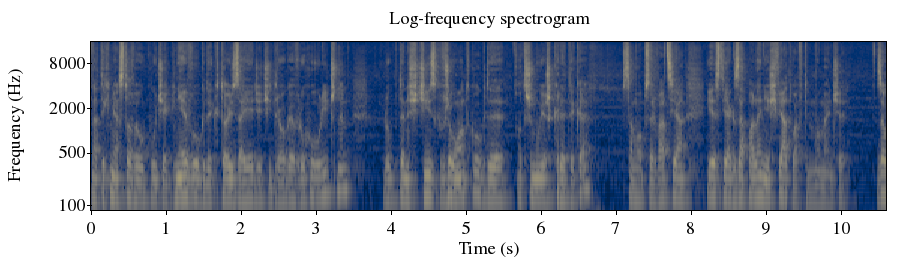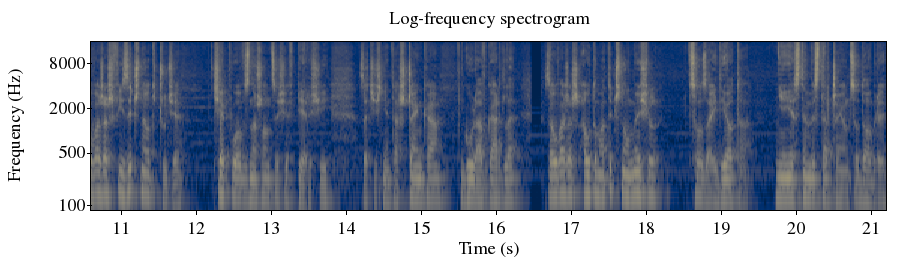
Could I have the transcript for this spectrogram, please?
natychmiastowe ukłucie gniewu, gdy ktoś zajedzie ci drogę w ruchu ulicznym, lub ten ścisk w żołądku, gdy otrzymujesz krytykę? Samoobserwacja jest jak zapalenie światła w tym momencie. Zauważasz fizyczne odczucie, ciepło wznoszące się w piersi, zaciśnięta szczęka, gula w gardle. Zauważasz automatyczną myśl: co za idiota, nie jestem wystarczająco dobry.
